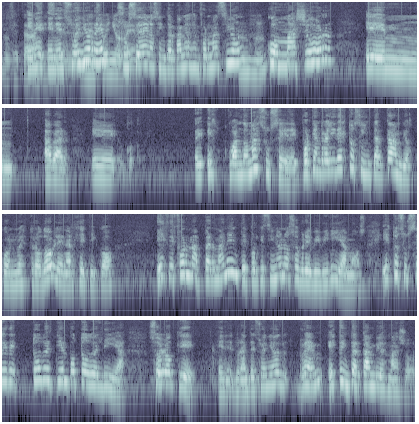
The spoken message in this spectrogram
nos estabas En el, en el diciendo, sueño en el REM sueño REM. suceden los intercambios de información con mayor, em, a ver, eh, eh, es cuando más sucede, porque en realidad estos intercambios con nuestro doble energético es de forma permanente, porque si no, no sobreviviríamos. Esto sucede todo el tiempo, todo el día, solo que en- durante el sueño REM este intercambio es mayor.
